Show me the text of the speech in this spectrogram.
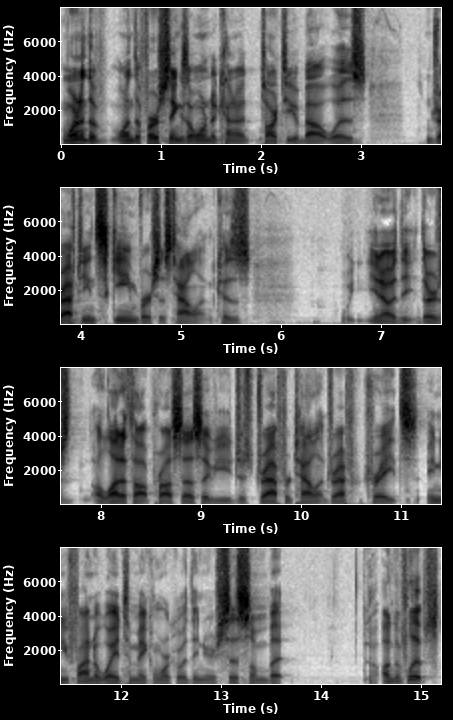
one of the one of the first things I wanted to kind of talk to you about was drafting scheme versus talent because you know the, there's a lot of thought process of you just draft for talent draft for traits and you find a way to make them work within your system. But on the flips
